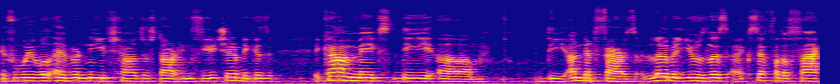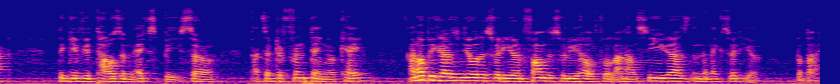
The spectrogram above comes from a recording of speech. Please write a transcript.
if we will ever need shards of star in future because it kind of makes the um, the undead pharaohs a little bit useless except for the fact they give you 1000 XP. So that's a different thing, okay? And hope you guys enjoyed this video and found this video helpful and I'll see you guys in the next video. Bye-bye.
